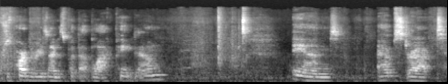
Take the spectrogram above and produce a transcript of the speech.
which is part of the reason I just put that black paint down. And abstract,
